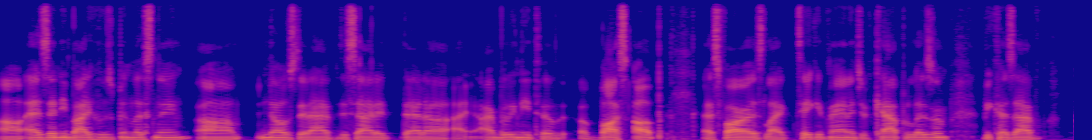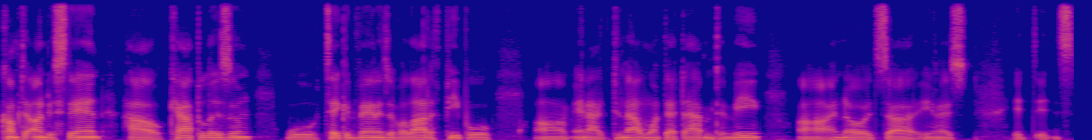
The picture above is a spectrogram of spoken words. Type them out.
uh, as anybody who's been listening um, knows that I've decided that uh, I, I really need to uh, boss up as far as like take advantage of capitalism because I've come to understand how capitalism will take advantage of a lot of people um, and I do not want that to happen to me. Uh, I know it's uh, you know it's it it's,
